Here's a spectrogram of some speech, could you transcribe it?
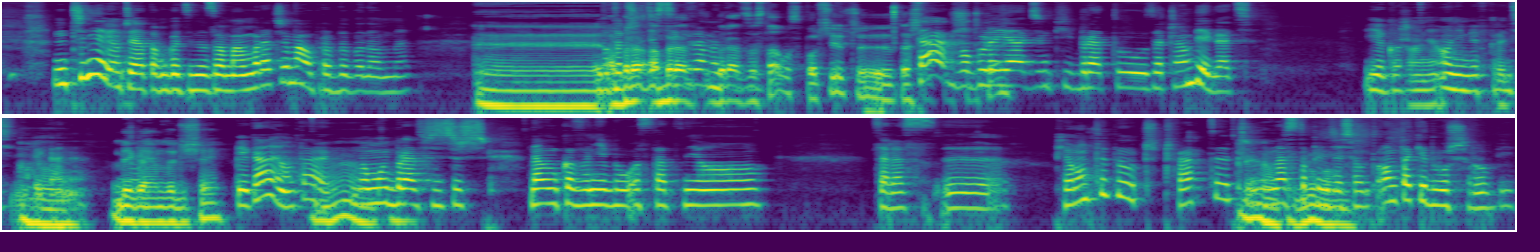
czy nie wiem, czy ja tą godzinę złamałam, raczej mało prawdopodobne. Yy, Bo a, to bra, a 30 brat, brat został w sporcie, czy też? Tak, w troszeczkę? ogóle ja dzięki bratu zaczęłam biegać. I Jego żonie. Oni mnie wkręcili w bieganie. Biegają do dzisiaj? Biegają, tak. A, No mój brat przecież na Łykowie nie był ostatnio, zaraz, y, piąty był, czy czwarty, czy No, na to grubo. 150. On takie dłuższe lubi.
